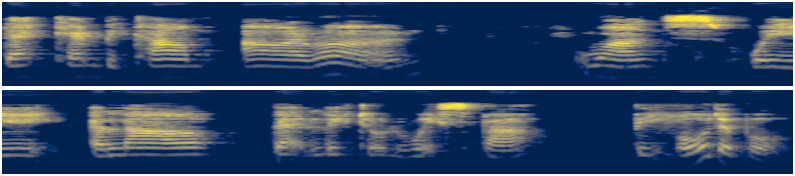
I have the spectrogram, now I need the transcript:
that can become our own once we allow that little whisper be audible.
